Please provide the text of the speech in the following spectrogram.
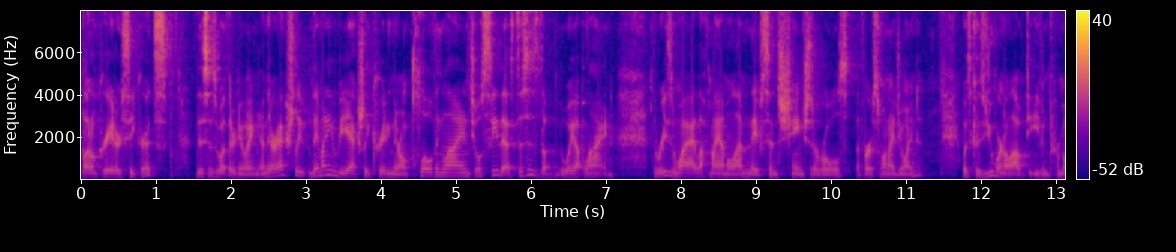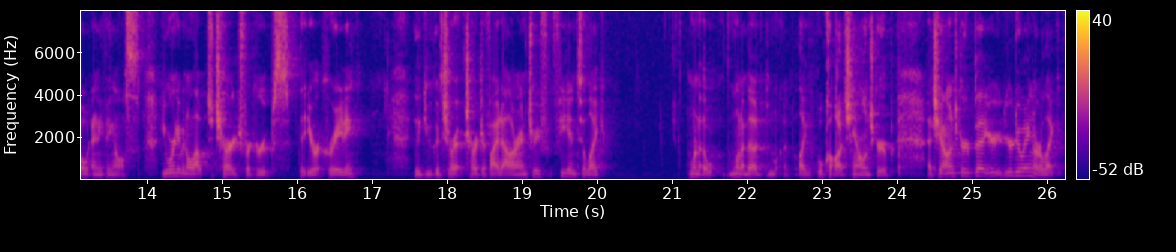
funnel creator secrets. This is what they're doing. And they're actually they might even be actually creating their own clothing lines. You'll see this. This is the way up line. The reason why I left my MLM, they've since changed their rules. The first one I joined was because you weren't allowed to even promote anything else. You weren't even allowed to charge for groups that you were creating. Like you could char- charge a five dollar entry fee into like one of the one of the like we'll call it a challenge group, a challenge group that you're, you're doing or like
